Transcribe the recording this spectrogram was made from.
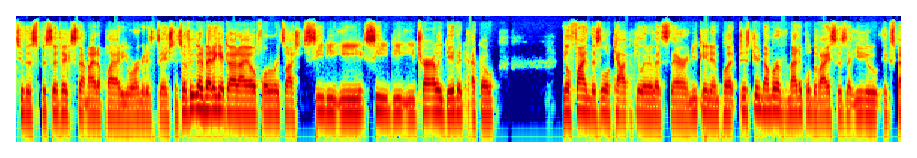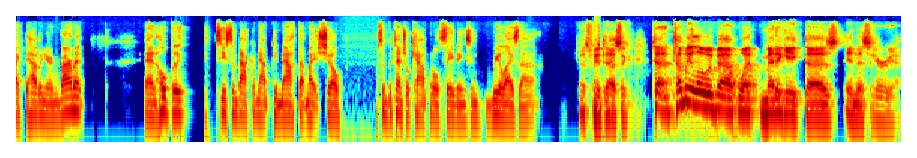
to the specifics that might apply to your organization. So if you go to medigate.io forward slash CDE, CDE, Charlie David Echo, you'll find this little calculator that's there and you can input just your number of medical devices that you expect to have in your environment and hopefully see some back of napkin math that might show some potential capital savings and realize that. That's fantastic. T- tell me a little bit about what Medigate does in this area.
